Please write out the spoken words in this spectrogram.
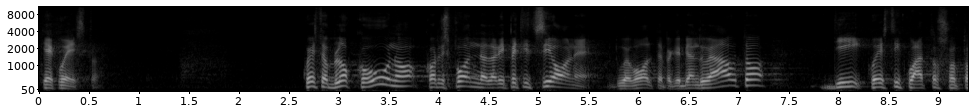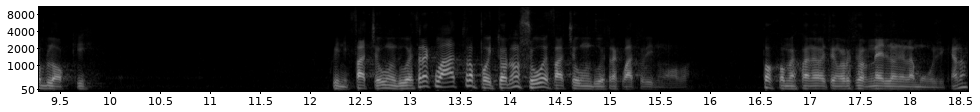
che è questo. Questo blocco 1 corrisponde alla ripetizione, due volte perché abbiamo due auto, di questi quattro sottoblocchi. Quindi faccio 1, 2, 3, 4, poi torno su e faccio 1, 2, 3, 4 di nuovo. Un po' come quando avete un ritornello nella musica, no?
